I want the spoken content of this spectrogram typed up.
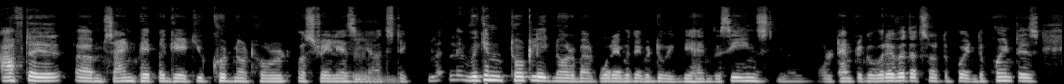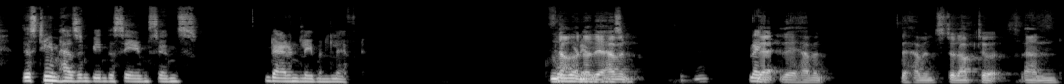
after um, Sandpaper Gate, you could not hold Australia as a Mm. yardstick. L- l- We can totally ignore about whatever they were doing behind the scenes, you know, ball tampering or whatever. That's not the point. The point is this team hasn't been the same since Darren Lehmann left. No, no, they reason. haven't. Like, they, they haven't. They haven't stood up to it, and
